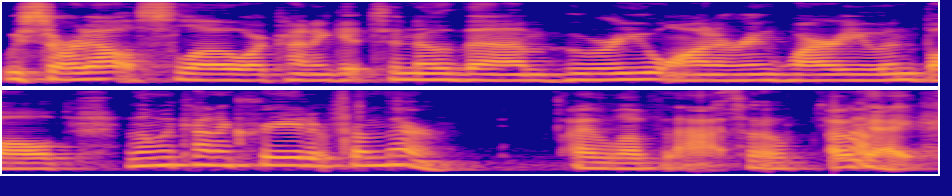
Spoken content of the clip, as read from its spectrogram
we start out slow. I kind of get to know them. Who are you honoring? Why are you involved? And then we kind of create it from there. I love that. So yeah. okay,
